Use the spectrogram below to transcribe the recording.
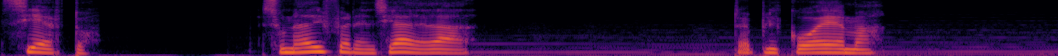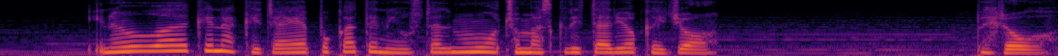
Cierto. Es una diferencia de edad, replicó Emma. Y no dudo de que en aquella época tenía usted mucho más criterio que yo. Pero,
